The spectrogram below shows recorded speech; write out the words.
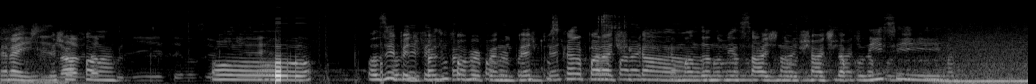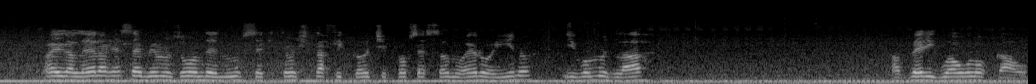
Peraí, deixa eu falar. polícia. Ô, ô Ziped, faz um favor pra mim, pede pros caras parar de ficar mandando mensagem no chat da polícia e... Aí galera, recebemos uma denúncia que tem uns traficantes processando heroína e vamos lá averiguar o local.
